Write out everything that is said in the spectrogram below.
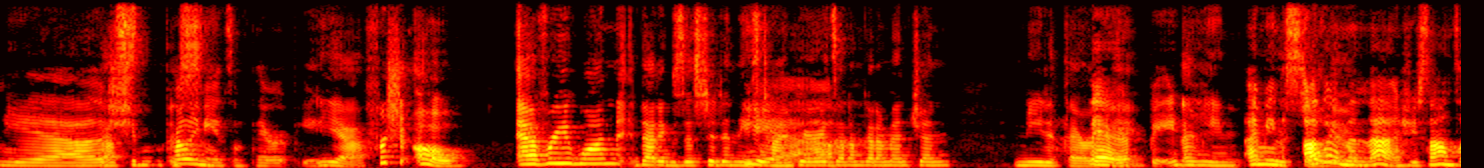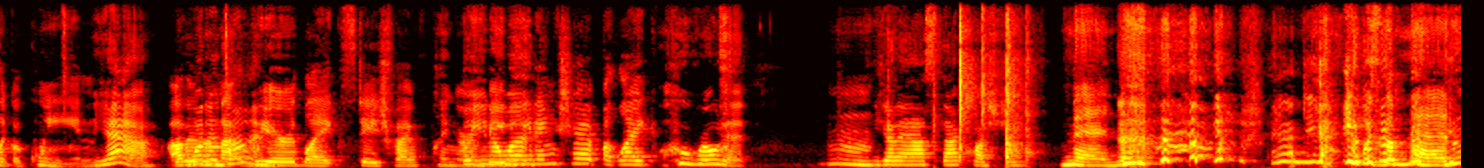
Yeah, That's- she probably needs some therapy. Yeah, for sure. Oh, everyone that existed in these time periods that I'm going to mention needed therapy. Therapy. I mean, I mean, other do. than that, she sounds like a queen. yeah. Other what than a that dime. weird like stage five clinger But you know what? eating shit, but like Who wrote it? Hmm, You got to ask that question. men. it was the men.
